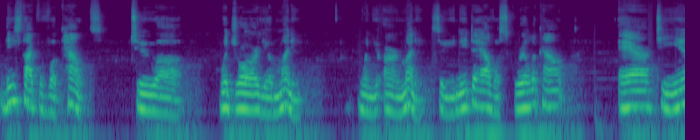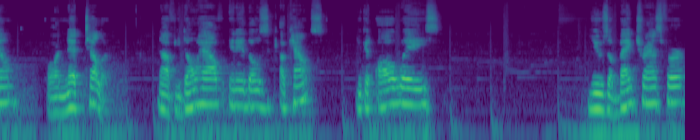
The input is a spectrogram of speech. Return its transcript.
these type of accounts to uh, withdraw your money when you earn money. So you need to have a Skrill account, AirTM, or Neteller. Now, if you don't have any of those accounts, you can always use a bank transfer,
